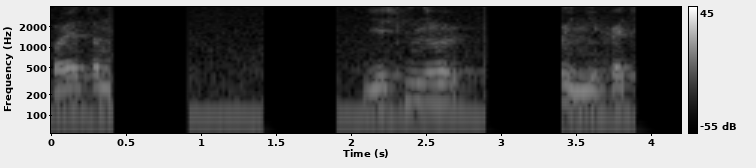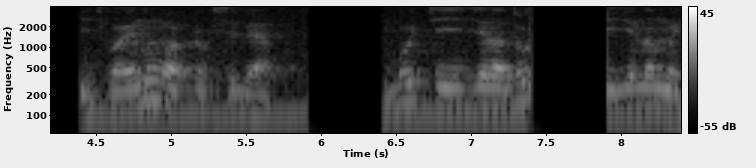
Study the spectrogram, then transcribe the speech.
Поэтому, если не вы, вы не хотите видеть войну вокруг себя, будьте единодушны и единомысленны.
